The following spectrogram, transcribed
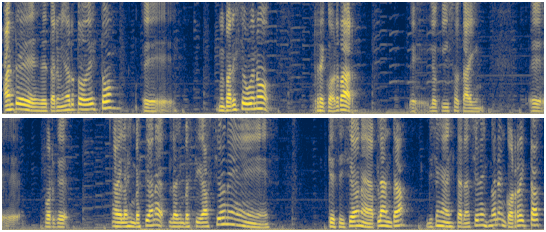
antes de terminar todo esto, eh, me parece bueno recordar lo que hizo Taín. Eh, porque las, investigaciones, las investigaciones que se hicieron a la planta dicen que las instalaciones no eran correctas,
